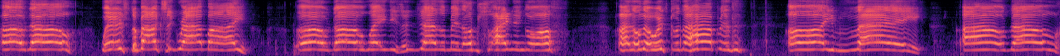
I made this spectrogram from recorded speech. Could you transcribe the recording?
Oh no, where's the boxing rabbi? Oh no, ladies and gentlemen, I'm signing off. I don't know what's gonna happen. Oy vey! Oh no!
